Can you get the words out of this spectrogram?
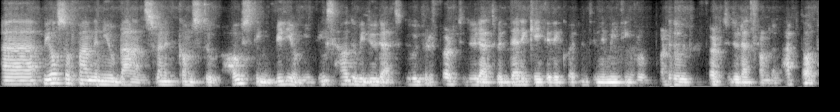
Uh, we also found a new balance when it comes to hosting video meetings. How do we do that? Do we prefer to do that with dedicated equipment in the meeting room, or do we prefer to do that from the laptop?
